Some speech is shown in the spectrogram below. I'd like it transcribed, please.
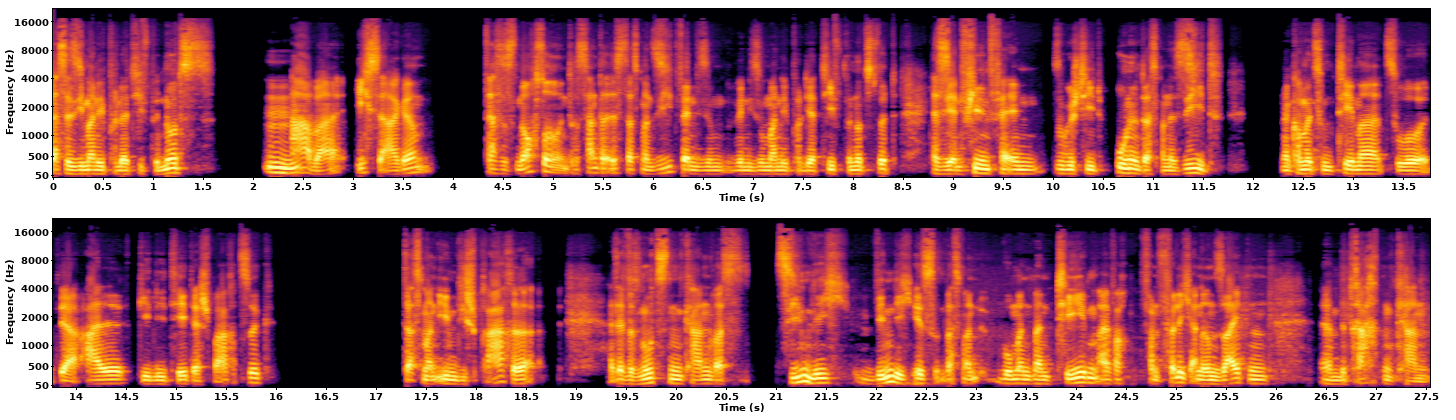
dass er sie manipulativ benutzt. Mhm. Aber ich sage, dass es noch so interessanter ist, dass man sieht, wenn die, so, wenn die so manipulativ benutzt wird, dass es in vielen Fällen so geschieht, ohne dass man es sieht. Und dann kommen wir zum Thema zu der Agilität der Sprache zurück, dass man eben die Sprache als etwas nutzen kann, was ziemlich windig ist und was man, wo man, man Themen einfach von völlig anderen Seiten äh, betrachten kann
